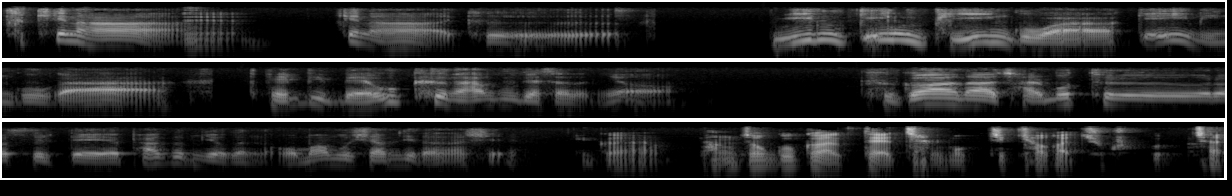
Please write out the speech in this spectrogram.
특히나 예. 특히나 그 인 게임 비인구와 게임 인구가 대비 매우 큰 한국에서는요. 그거 하나 잘못 들었을 때의 파급력은 어마무시합니다, 사실. 그러니까 방송국한테 잘못 찍혀가지고 자,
